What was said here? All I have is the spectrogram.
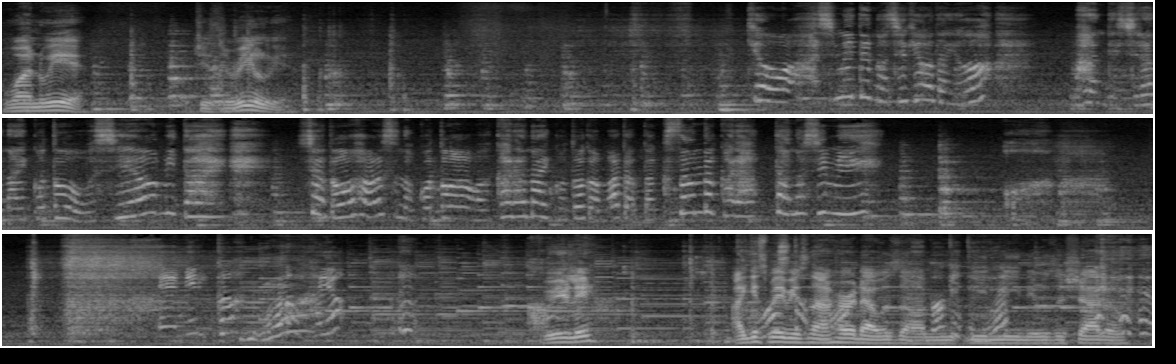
One way Which is the real way. 今日は初めての授業だよなんで知らないことを教えようみたいシャドウハウスのことはわからないことがまだたくさんだから楽しみあエミリコおはよ Really? I guess maybe it's not her that was um mean, mean. It was a shadow.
